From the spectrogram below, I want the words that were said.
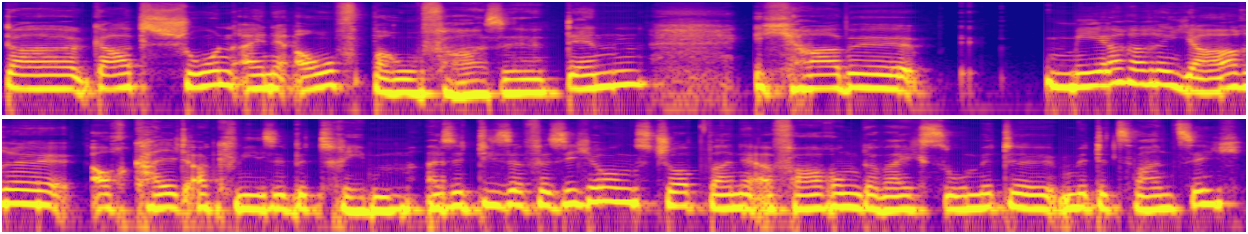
da gab es schon eine Aufbauphase, denn ich habe mehrere Jahre auch Kaltakquise betrieben. Also dieser Versicherungsjob war eine Erfahrung, da war ich so Mitte, Mitte 20.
